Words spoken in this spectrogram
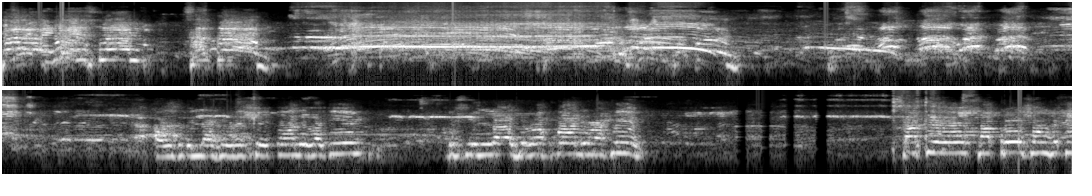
জনাব নুরুল ইসলাম ছাত্র أعوذ بالله من الشيطان الرجيم بسم الله الرحمن الرحيم জাতীয় ছাত্র সংহতি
